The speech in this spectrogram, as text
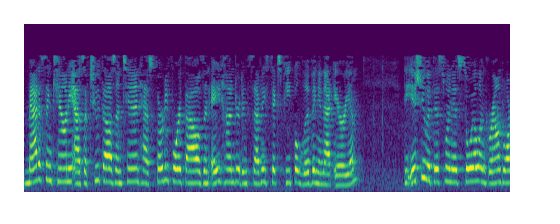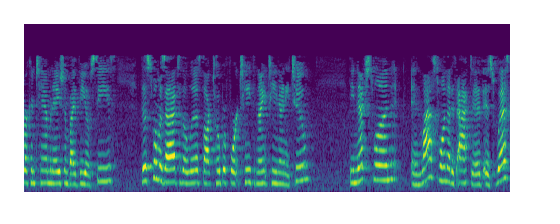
Madison County, as of 2010, has 34,876 people living in that area. The issue with this one is soil and groundwater contamination by VOCs. This one was added to the list October 14, 1992. The next one and last one that is active is West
